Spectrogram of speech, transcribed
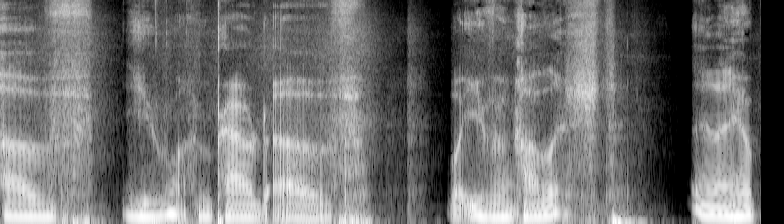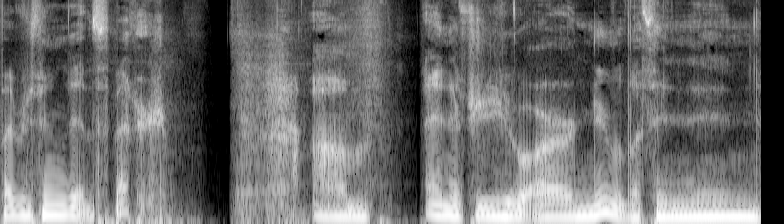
of you. I'm proud of what you've accomplished. And I hope everything gets better. Um, and if you are new listening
